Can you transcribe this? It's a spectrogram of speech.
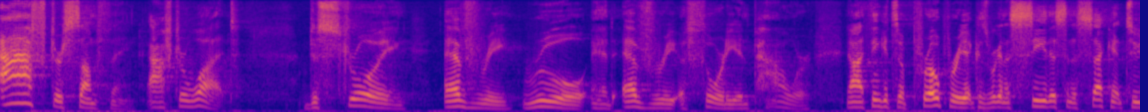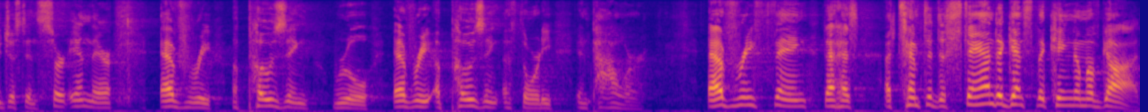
after something. After what? Destroying every rule and every authority and power. Now, I think it's appropriate, because we're going to see this in a second, to just insert in there every opposing rule, every opposing authority and power. Everything that has attempted to stand against the kingdom of God.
